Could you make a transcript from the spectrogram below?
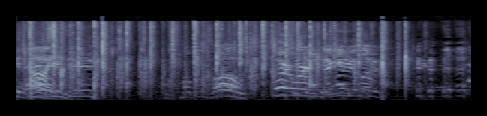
Fucking Nice. A, dude. Oh, smart work. I give you 11.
